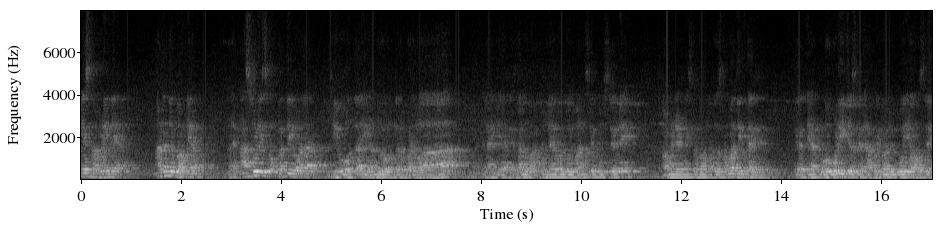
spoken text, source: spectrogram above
એ સાંભળીને આનંદ પામ્યા અને આસુરી સંપત્તિ વાળા જીવો હતા, એ અંદરો અંદર ભળવા લાગ્યા કે ચાલો આપણને કોઈ માણસે પૂછશે નહીં. સ્વામિનારાયણની સભામાં તો સમાધિ થાય છે. એટલે ત્યાં થોડું વળી જશે અને આપણી બાજુ કોઈ આવશે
